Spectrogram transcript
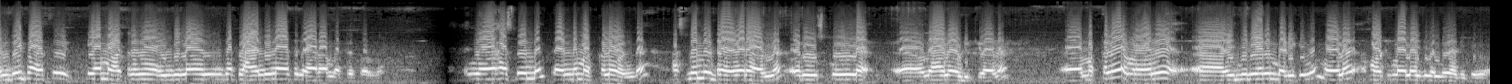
എൻട്രി പാസ് കിട്ടിയാൽ മാത്രമേ ഇന്ത്യയിലെ പ്ലാന്റിനകത്ത് കയറാൻ പറ്റത്തുള്ളൂ. ഞാൻ ഹസ്ബൻഡും രണ്ട് മക്കളും ഉണ്ട്. ഹസ്ബൻഡ് ഡ്രൈവറാണ് ഒരു സ്കൂളിൽ വാൻ ഓടിക്കുകയാണ് മക്കൾ മോന് എഞ്ചിനീയറിംഗ് പഠിക്കുന്നു. മോൾ ഹോട്ടൽ മാനേജ്മെന്റ് പഠിക്കുന്നു.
